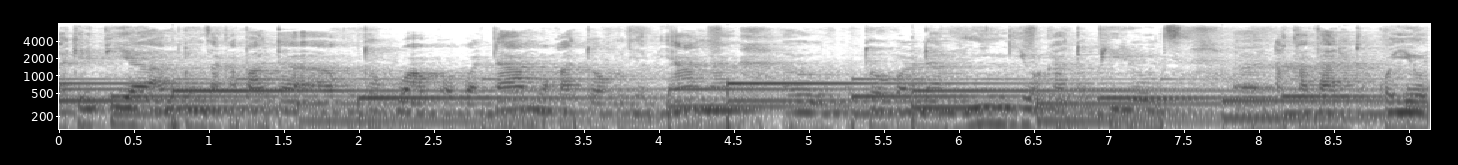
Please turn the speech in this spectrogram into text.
Lakini pia mtu anaweza akapata kadhalika. Kwa hiyo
